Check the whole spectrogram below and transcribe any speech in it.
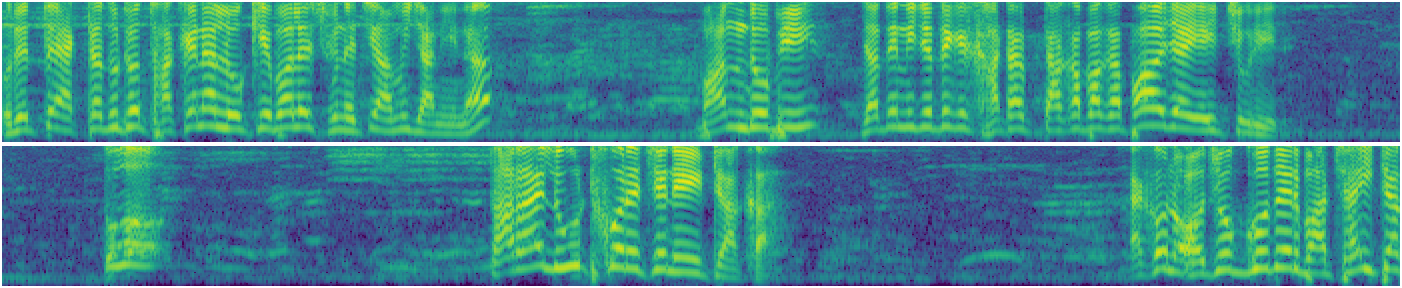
ওদের তো একটা দুটো থাকে না, লোকে বলে, শুনেছি, আমি জানি না। বান্ধবী যাতে নিজে থেকে খাটা টাকা পাকা পাওয়া যায় এই চুরির। তো তারাই লুট করেছেন এই টাকা। এখন অযোগ্যদের বাছাইটা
